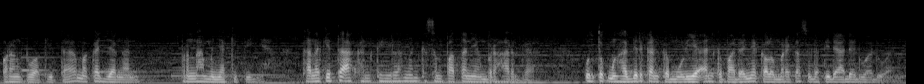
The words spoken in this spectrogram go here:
orang tua kita, maka jangan pernah menyakitinya. Karena kita akan kehilangan kesempatan yang berharga untuk menghadirkan kemuliaan kepadanya kalau mereka sudah tidak ada dua-duanya.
